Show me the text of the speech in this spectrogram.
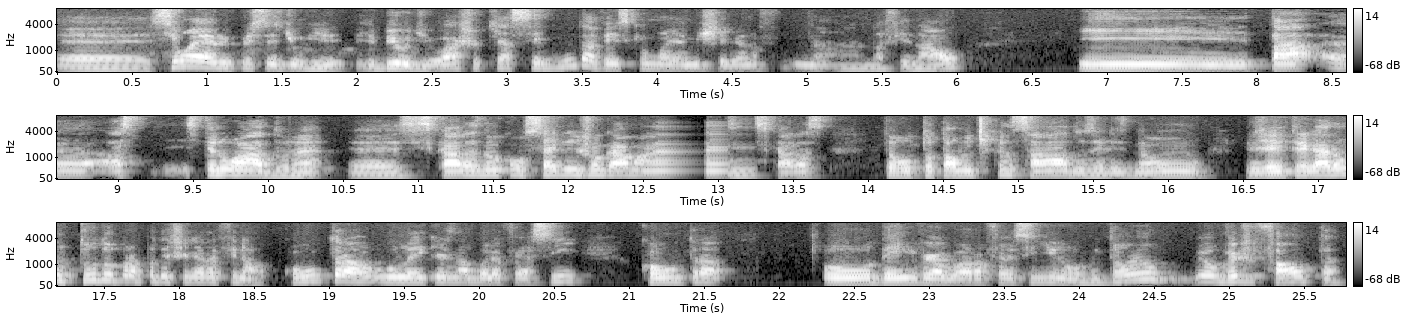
É, se o Miami precisa de um rebuild, eu acho que é a segunda vez que o Miami chega na, na final e tá uh, extenuado, né? É, esses caras não conseguem jogar mais, esses caras estão totalmente cansados, eles não eles já entregaram tudo para poder chegar na final. Contra o Lakers na bolha foi assim, contra o Denver agora foi assim de novo. Então eu, eu vejo falta.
